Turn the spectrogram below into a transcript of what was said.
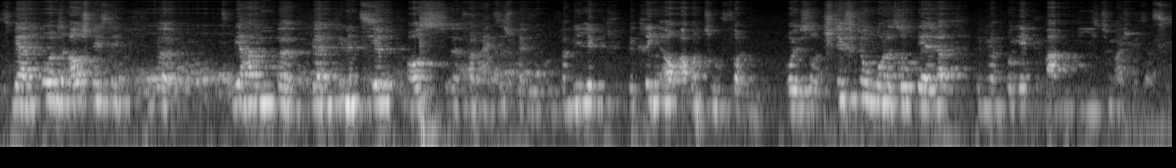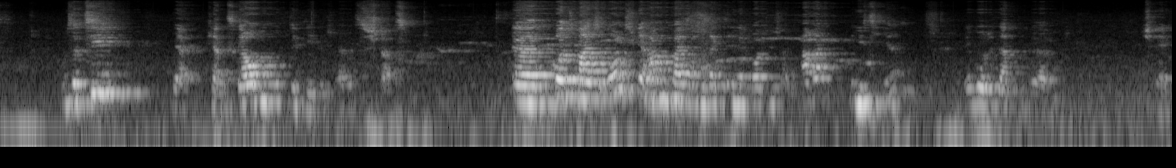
es werden uns ausschließlich, äh, wir haben, äh, werden finanziert aus, äh, von Einzelspenden und Familien. Wir kriegen auch ab und zu von größeren Stiftungen oder so Gelder, wenn wir Projekte machen, wie zum Beispiel das hier. Unser Ziel, wer kann es glauben, die Lebensstadt. Äh, kurz mal zu uns, wir haben 2016 den Deutschen Stadtfahrrad initiiert. Der wurde dann äh, schnell.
